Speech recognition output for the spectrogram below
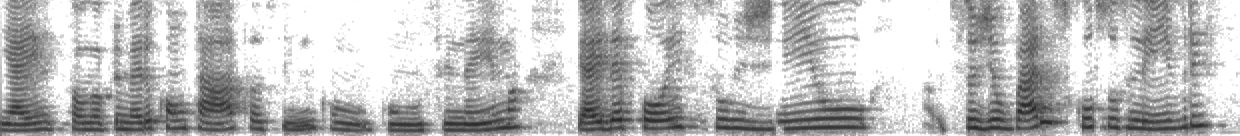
E aí foi o meu primeiro contato, assim, com, com o cinema. E aí depois surgiu, surgiu vários cursos livres,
